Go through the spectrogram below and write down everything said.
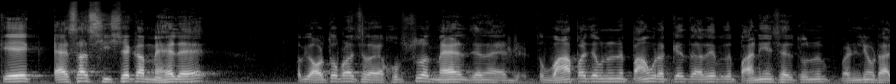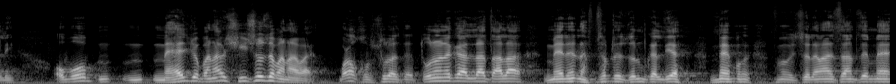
کہ ایک ایسا شیشے کا محل ہے۔ ابھی عورتوں پڑا چلا اچھا گیا خوبصورت محل جو ہے، تو وہاں پر جب انہوں نے پاؤں رکھے تو ارے پانی ہے شاید، تو انہوں نے پنڈلیاں اٹھا لی اور وہ محل جو بنا ہے شیشوں سے بنا ہوا ہے۔ بڑا خوبصورت ہے۔ تو انہوں نے کہا، اللہ تعالیٰ میں نے نفس پہ ظلم کر لیا۔ میں سلیمان السلام سے میں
